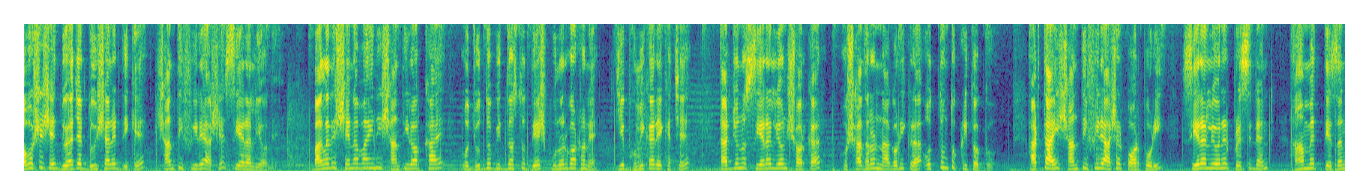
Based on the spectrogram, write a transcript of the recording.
অবশেষে দুই হাজার দুই সালের দিকে শান্তি ফিরে আসে সিয়েরা লিওনে। বাংলাদেশ সেনাবাহিনী শান্তি রক্ষায় ও যুদ্ধবিধ্বস্ত দেশ পুনর্গঠনে যে ভূমিকা রেখেছে, তার জন্য সিয়েরা লিওন সরকার ও সাধারণ নাগরিকরা অত্যন্ত কৃতজ্ঞ। আর তাই শান্তি ফিরে আসার পরপরই সিয়েরা লিওনের প্রেসিডেন্ট আহমেদ তেজান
